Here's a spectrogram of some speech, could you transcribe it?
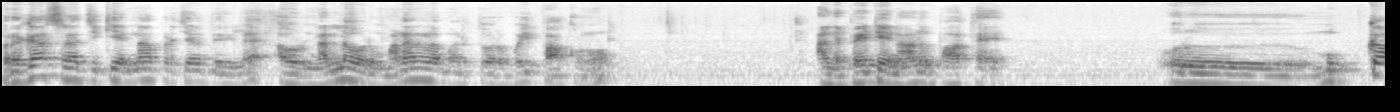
பிரகாஷ் ராஜுக்கு என்ன பிரச்சனை தெரியல. அவர் நல்ல ஒரு மனநல மருத்துவரை போய் பார்க்கணும். அந்த பேட்டியை நானும் பார்த்தேன். ஒரு முக்கா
